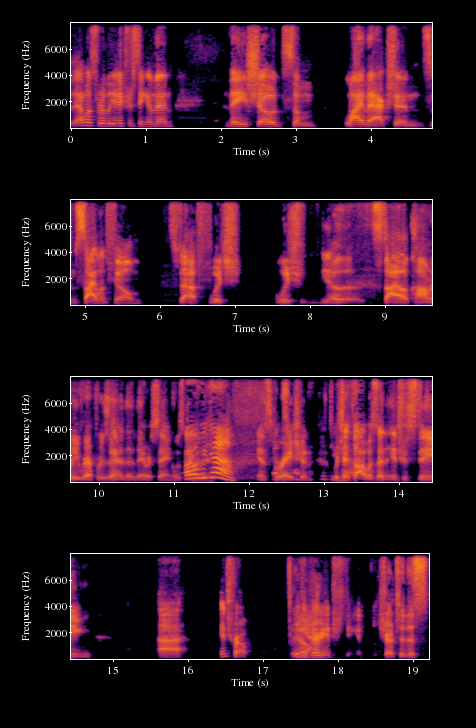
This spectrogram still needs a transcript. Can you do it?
that was really interesting, and then they showed some live action, some silent film stuff, which which you know the style of comedy represented that they were saying was oh yeah inspiration, right. which that. I thought was an interesting. Uh, intro. You know, yeah. very interesting intro to this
